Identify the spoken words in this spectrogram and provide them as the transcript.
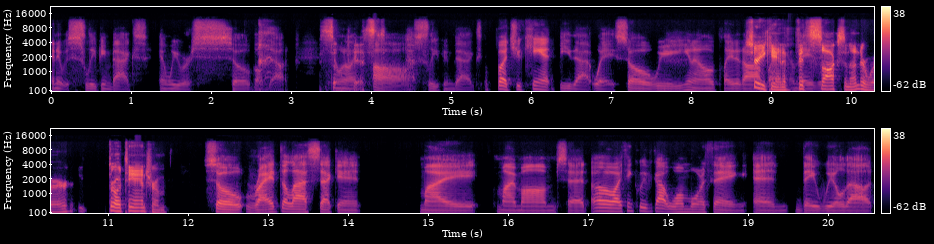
and it was sleeping bags and we were so bummed out So and we're like, oh, sleeping bags. But you can't be that way. So we, you know, played it off. sure you like, can. If it's socks and underwear, throw a tantrum. So right at the last second, my my mom said, "Oh, I think we've got one more thing," and they wheeled out.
